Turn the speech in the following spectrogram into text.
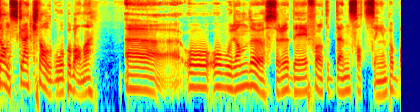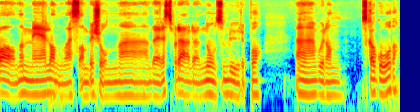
Danskene er knallgode på bane. Uh, og, og hvordan løser dere det i forhold til den satsingen på bane med landeveisambisjonene deres? For det er det noen som lurer på uh, hvordan skal gå, da.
